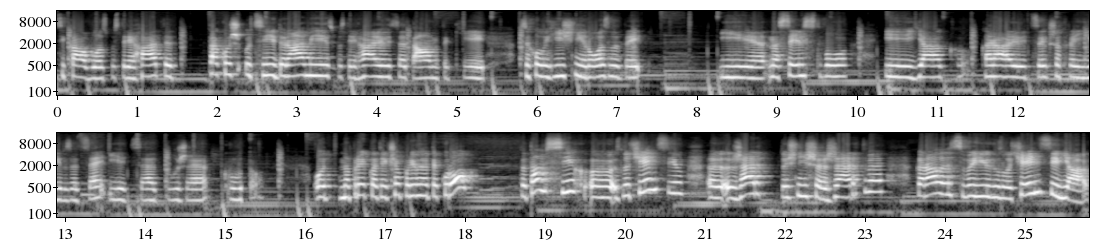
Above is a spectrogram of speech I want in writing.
цікаво було спостерігати. Також у цій дорамі спостерігаються там такі психологічні розлади і насильство, і як карають цих шахраїв за це, і це дуже круто. От, наприклад, якщо порівняти курок, то там всіх е, злочинців, е, жертв, точніше, жертви карали своїх злочинців як?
